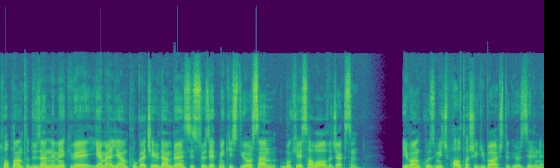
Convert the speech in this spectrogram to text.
''Toplantı düzenlemek ve Yemelyan Pugaçev'den bensiz söz etmek istiyorsan bu kez hava alacaksın.'' Ivan Kuzmiç pal taşı gibi açtı gözlerini.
